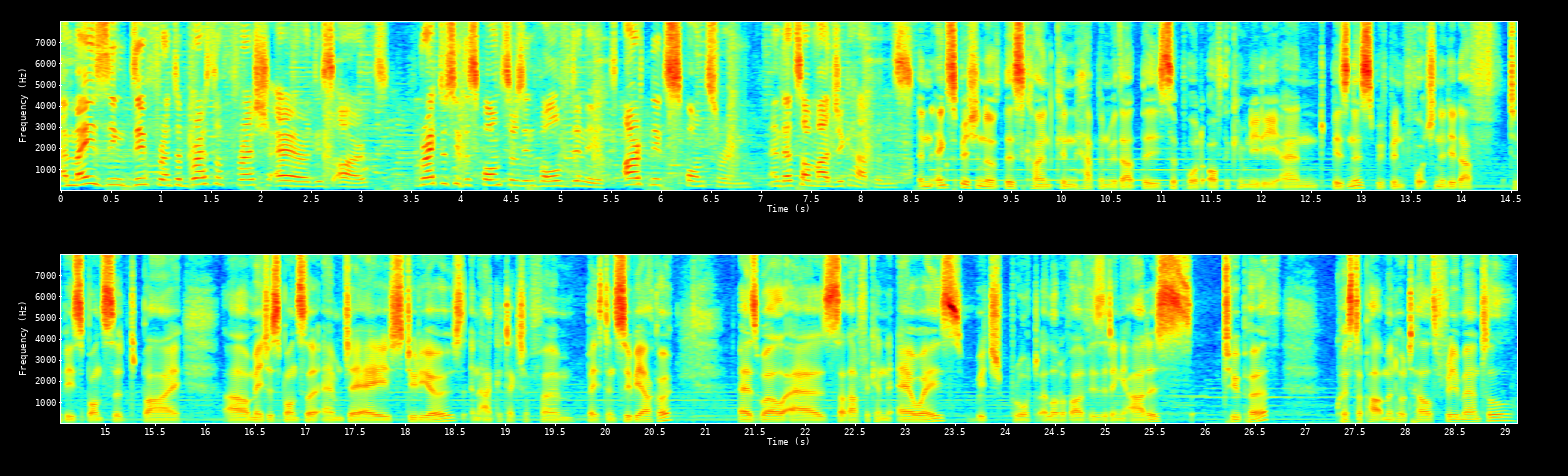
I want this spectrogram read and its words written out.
amazing, different, a breath of fresh air, this art. Great to see the sponsors involved in it. Art needs sponsoring, and that's how magic happens. An exhibition of this kind can happen without the support of the community and business. We've been fortunate enough to be sponsored by our major sponsor, MJA Studios, an architecture firm based in Subiaco as well as South African Airways, which brought a lot of our visiting artists to Perth, Quest Apartment Hotels Fremantle,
